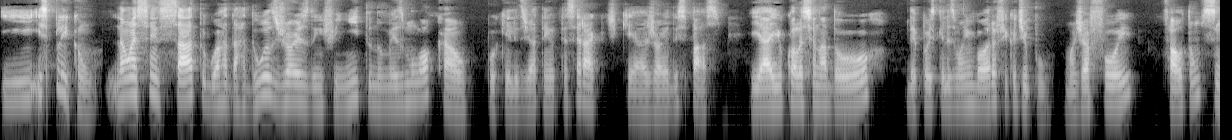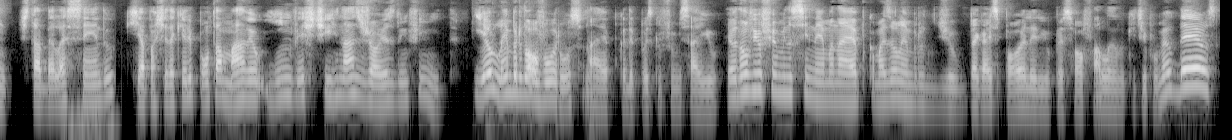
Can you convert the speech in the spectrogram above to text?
e explicam: não é sensato guardar duas joias do infinito no mesmo local, porque eles já têm o Tesseract, que é a joia do espaço. E aí o colecionador, depois que eles vão embora, fica tipo: uma já foi, faltam cinco, estabelecendo que a partir daquele ponto a Marvel ia investir nas joias do infinito. E eu lembro do alvoroço na época, depois que o filme saiu. Eu não vi o filme no cinema na época, mas eu lembro de pegar spoiler e o pessoal falando que, tipo, meu Deus,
